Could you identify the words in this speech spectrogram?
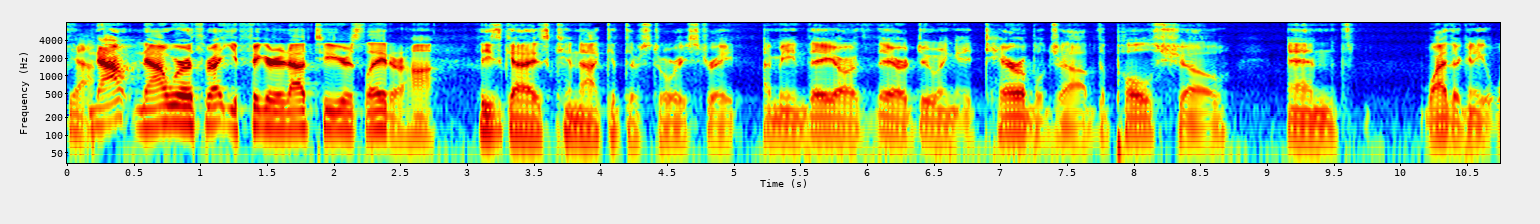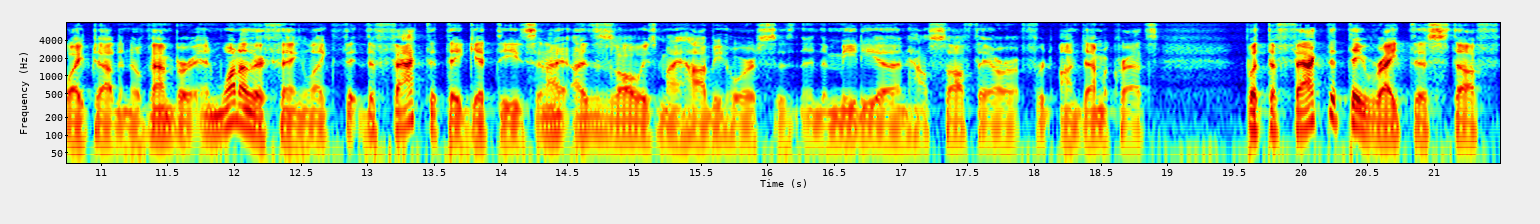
Yeah, yeah. Now, now we're a threat. You figured it out two years later, huh? These guys cannot get their story straight. I mean, they are they are doing a terrible job. The polls show, and it's why they're going to get wiped out in November. And one other thing, like the, the fact that they get these, and I, I this is always my hobby horse is in the media and how soft they are for on Democrats. But the fact that they write this stuff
